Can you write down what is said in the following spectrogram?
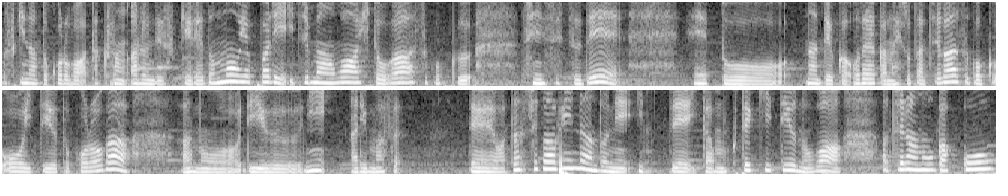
好きなところはたくさんあるんですけれどもやっぱり一番は人がすごく親切でえーと、なんていうか穏やかな人たちがすごく多いっていうところがあの理由にあります。で私がフィンランドに行っていた目的っていうのはあちらの学校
